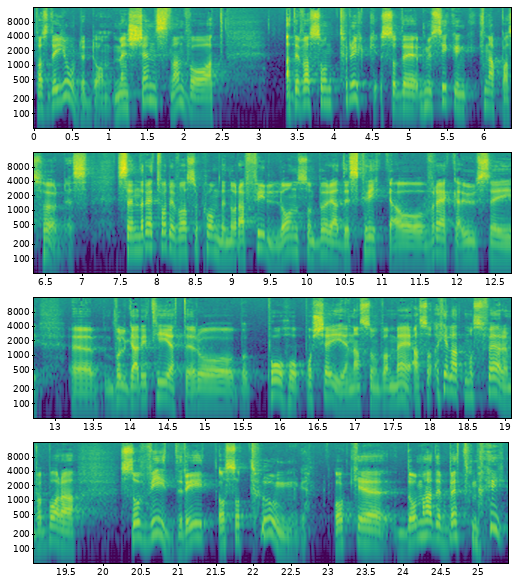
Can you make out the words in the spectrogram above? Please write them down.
fast det gjorde de. Men känslan var att, att det var sånt tryck så det, musiken knappast hördes. Sen rätt vad det var så kom det några fyllon som började skrika och vräka ur sig eh, vulgariteter och påhopp på tjejerna som var med. Alltså hela atmosfären var bara så vidrig och så tung. Och eh, de hade bett mig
